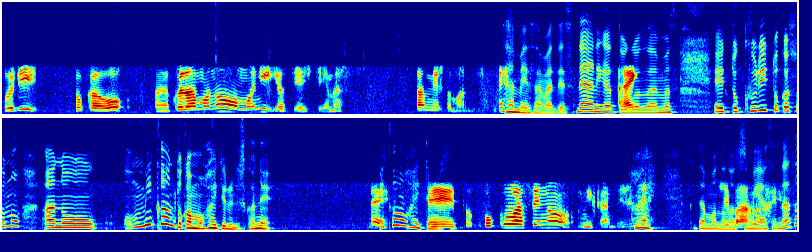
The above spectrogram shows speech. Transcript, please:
栗とかを、果物を主に予定しています。3名様ですね。3名様ですね。ありがとうございます。えっと栗とかそのあのみかんとかも入ってるんですかね？はい。いかも入ってます。えっ、と極わせのみかんですね。はい、果物の積み合わせなど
